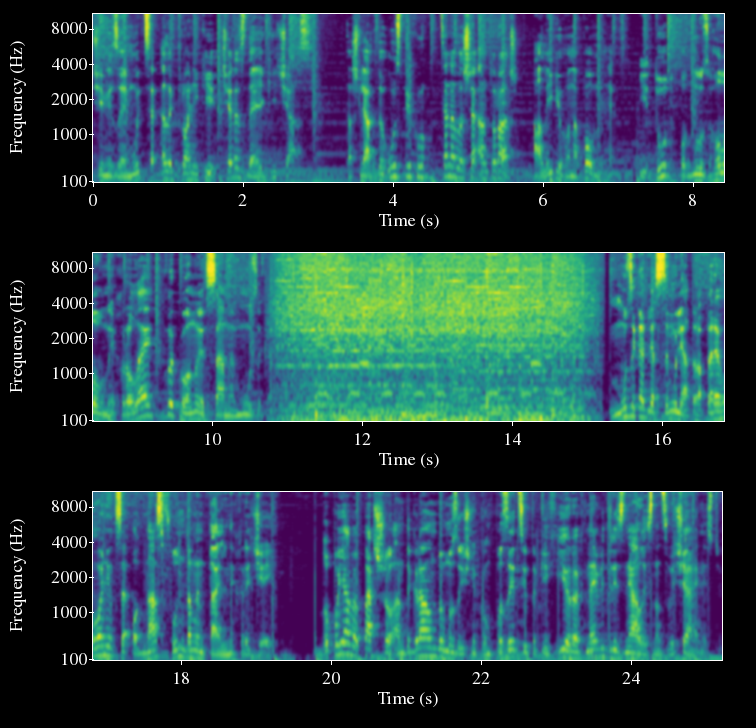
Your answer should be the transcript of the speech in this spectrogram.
чим і займуться електроніки через деякий час. Та шлях до успіху це не лише антураж, але й його наповнення. І тут одну з головних ролей виконує саме музика. Музика для симулятора перегонів це одна з фундаментальних речей. До появи першого андеграунду музичні композиції в таких іграх не відрізнялись надзвичайністю.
